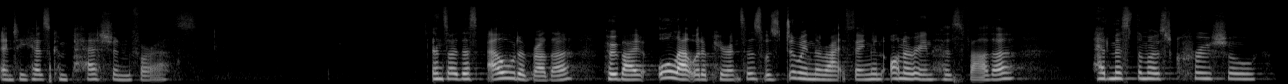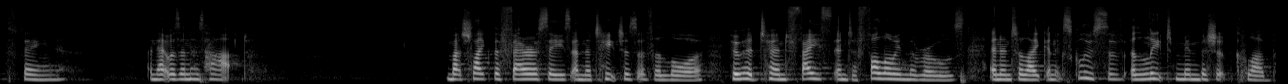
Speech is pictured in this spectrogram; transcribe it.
and he has compassion for us. And so, this elder brother, who by all outward appearances was doing the right thing and honoring his father, had missed the most crucial thing, and that was in his heart. Much like the Pharisees and the teachers of the law, who had turned faith into following the rules and into like an exclusive elite membership club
